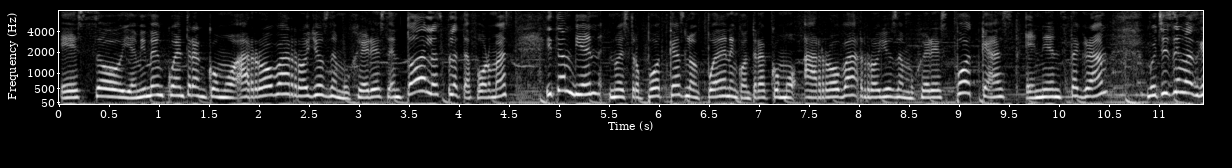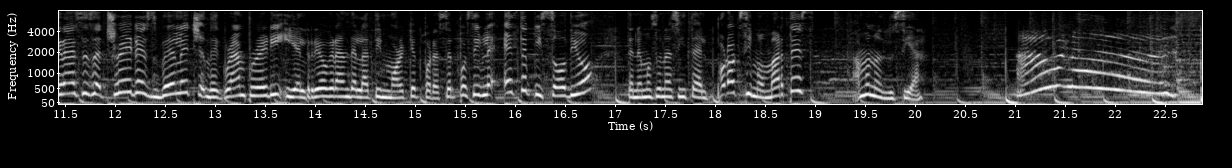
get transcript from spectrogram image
Eso, y a mí me encuentran como arroba rollos de mujeres en todas las plataformas y también nuestro podcast lo pueden encontrar como arroba rollos de mujeres podcast en Instagram. Muchísimas gracias a Traders Village de Grand Prairie y el Río Grande Latin Market por hacer posible este episodio. Tenemos una cita el próximo martes. Vámonos, Lucía. Vámonos.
